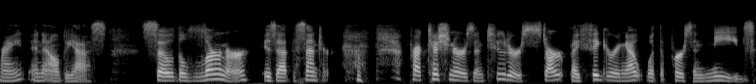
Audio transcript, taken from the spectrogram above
right, in LBS. So the learner is at the center. Practitioners and tutors start by figuring out what the person needs,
